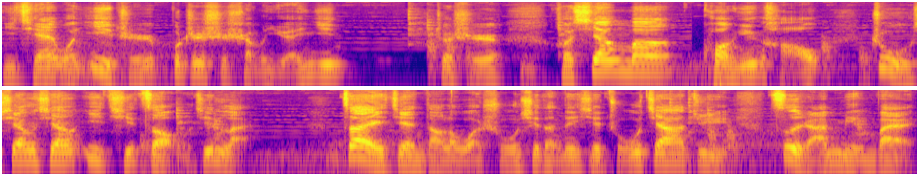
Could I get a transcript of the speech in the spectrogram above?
以前我一直不知是什么原因，这时和香妈、邝英豪、祝香香一起走进来，再见到了我熟悉的那些竹家具，自然明白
